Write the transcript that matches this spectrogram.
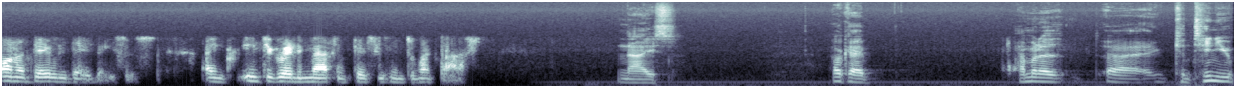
on a daily day basis. I integrated math and physics into my class. Nice. Okay, I'm gonna uh, continue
